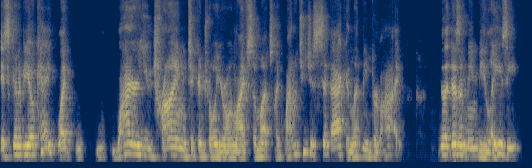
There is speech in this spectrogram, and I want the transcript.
it's going to be okay. Like, why are you trying to control your own life so much? Like, why don't you just sit back and let me provide? That doesn't mean be lazy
